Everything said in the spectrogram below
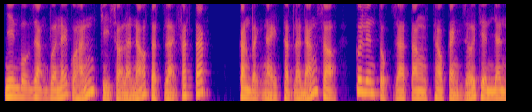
Nhìn bộ dạng vừa nãy của hắn chỉ sợ là não tật lại phát tác, Căn bệnh này thật là đáng sợ, cứ liên tục gia tăng theo cảnh giới thiên nhân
